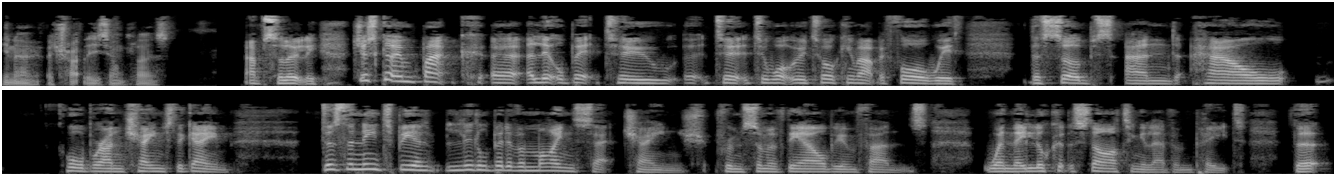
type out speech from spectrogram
you know attract these young players. Absolutely. Just going back uh, a little bit to uh, to to what we were talking about before with the subs and how Corberan changed the game. Does there need to be a little bit of a mindset change from some of the Albion fans when they look at the starting eleven, Pete? That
